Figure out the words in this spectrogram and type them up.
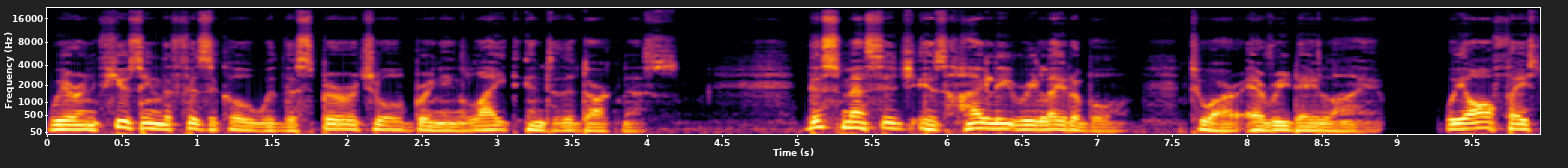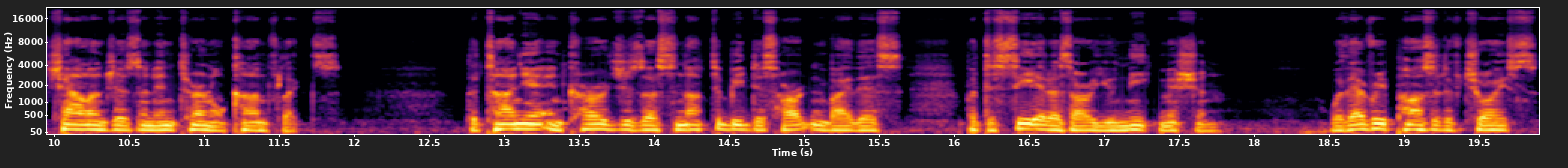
we are infusing the physical with the spiritual, bringing light into the darkness. This message is highly relatable to our everyday life. We all face challenges and internal conflicts. The Tanya encourages us not to be disheartened by this, but to see it as our unique mission. With every positive choice,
